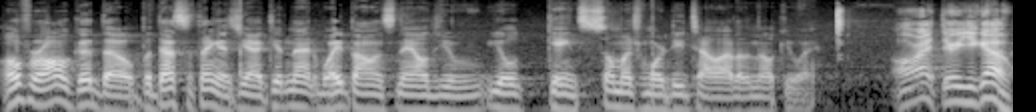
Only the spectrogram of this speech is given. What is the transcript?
overall, good though. But that's the thing is, yeah, getting that white balance nailed, you you'll gain so much more detail out of the Milky Way. All right, there you go.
